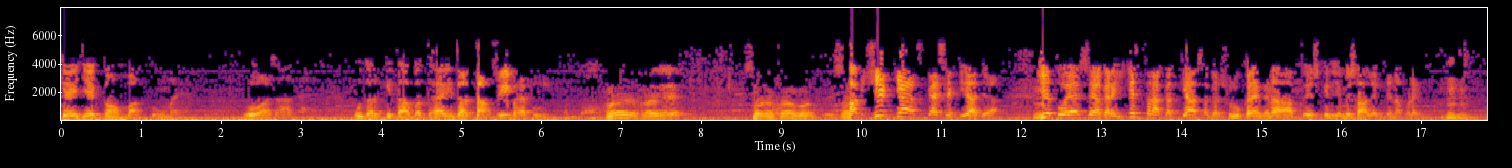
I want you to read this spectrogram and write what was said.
کہ یہ قوم معقوم ہے وہ آزاد ہے۔ ادھر کتابت ہے ادھر تہذیب ہے پوری۔ اب یہ قیاس کیسے کیا گیا؟ یہ تو ایسے اگر اس طرح کا قیاس اگر شروع کریں گے نا آپ تو اس کے لیے مثال ایک دینا پڑے گی۔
